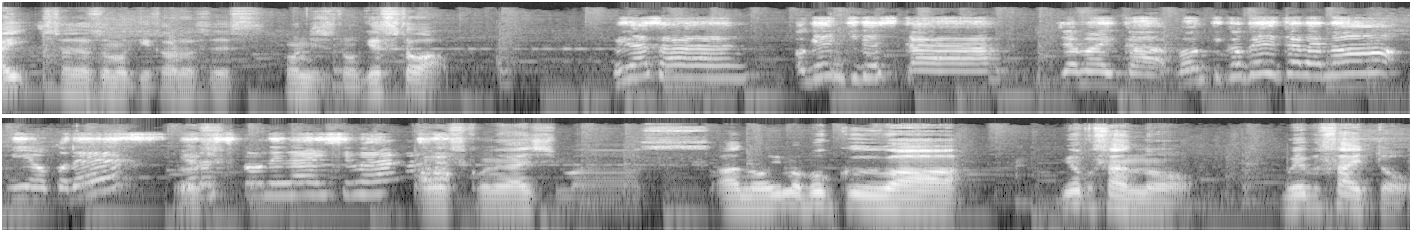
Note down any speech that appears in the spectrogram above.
はい、スタジオスモーキーカルロスです。本日のゲストは、皆さん、お元気ですか？ジャマイカ、モンティコベイからのみよこです。よろしくお願いします。よろしくお願いします。あの、今僕は、みよこさんのウェブサイト、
